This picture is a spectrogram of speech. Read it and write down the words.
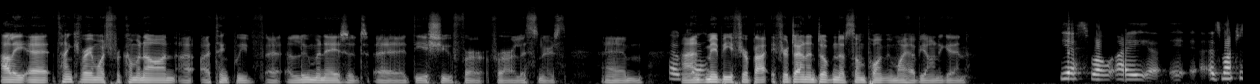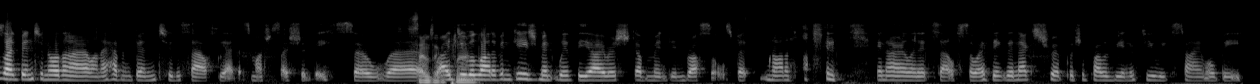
Allie, uh, thank you very much for coming on. I, I think we've uh, illuminated uh, the issue for, for our listeners. Um, okay. And maybe if you're back, if you're down in Dublin at some point, we might have you on again. Yes, well, I uh, as much as I've been to Northern Ireland, I haven't been to the south yet as much as I should be. So uh, like I do a lot of engagement with the Irish government in Brussels, but not enough in, in Ireland itself. So I think the next trip, which will probably be in a few weeks' time, will be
